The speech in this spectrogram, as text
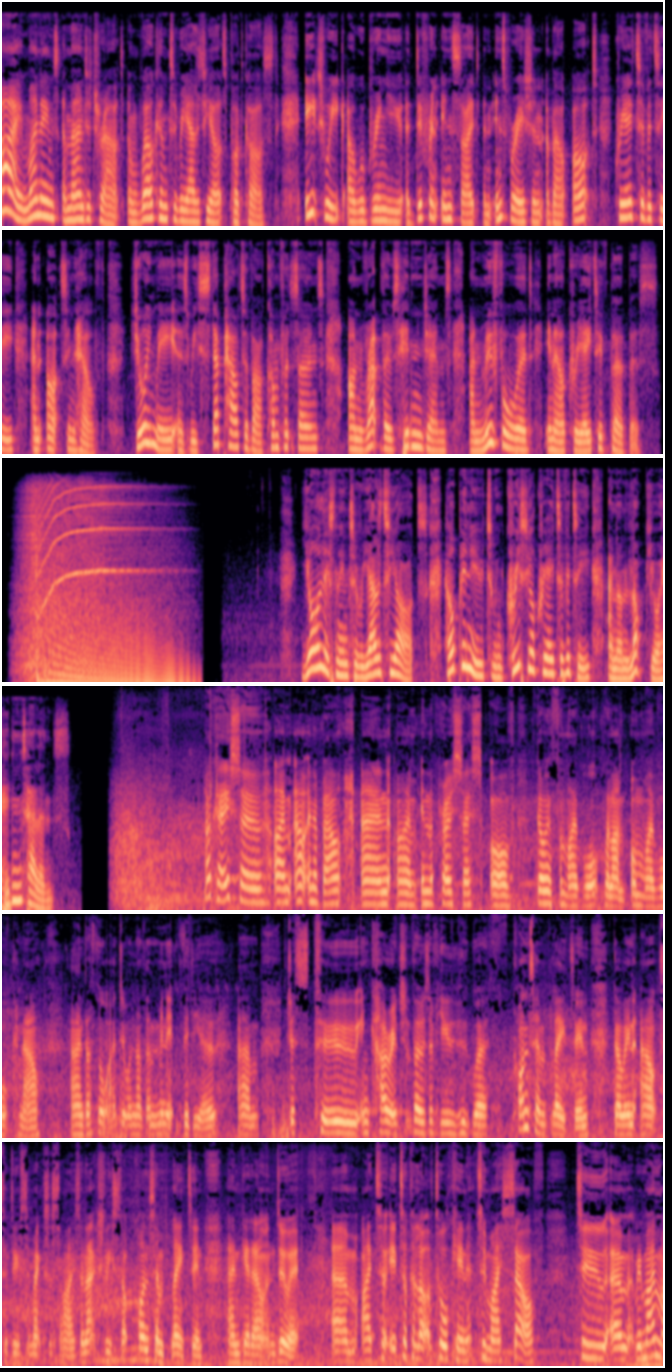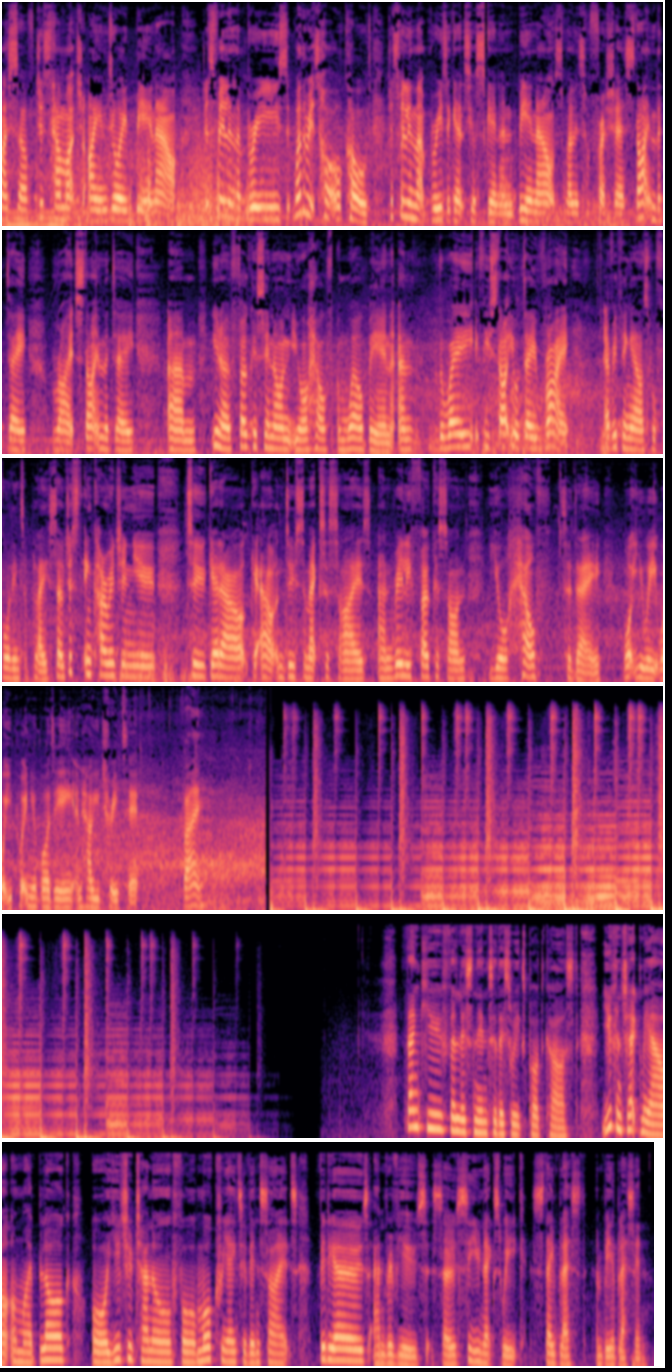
Hi, my name's Amanda Trout, and welcome to Reality Arts Podcast. Each week, I will bring you a different insight and inspiration about art, creativity, and arts in health. Join me as we step out of our comfort zones, unwrap those hidden gems, and move forward in our creative purpose. You're listening to Reality Arts, helping you to increase your creativity and unlock your hidden talents. Okay, so I'm out and about and I'm in the process of going for my walk. Well, I'm on my walk now, and I thought I'd do another minute video um, just to encourage those of you who were contemplating going out to do some exercise and actually stop contemplating and get out and do it. Um, I took it took a lot of talking to myself to um, remind myself just how much I enjoyed being out, just feeling the breeze, whether it's hot or cold, just feeling that breeze against your skin and being out, smelling some fresh air, starting the day right, starting the day um, you know, focusing on your health and well-being. And the way, if you start your day right, everything else will fall into place. So just encouraging you to get out, get out and do some exercise and really focus on your health today, what you eat, what you put in your body and how you treat it. Bye. Thank you for listening to this week's podcast. You can check me out on my blog or YouTube channel for more creative insights, videos, and reviews. So, see you next week. Stay blessed and be a blessing.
